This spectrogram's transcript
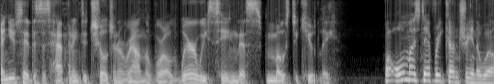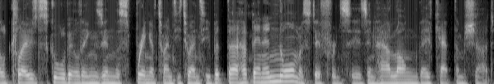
And you say this is happening to children around the world. Where are we seeing this most acutely? Well, almost every country in the world closed school buildings in the spring of 2020, but there have been enormous differences in how long they've kept them shut.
